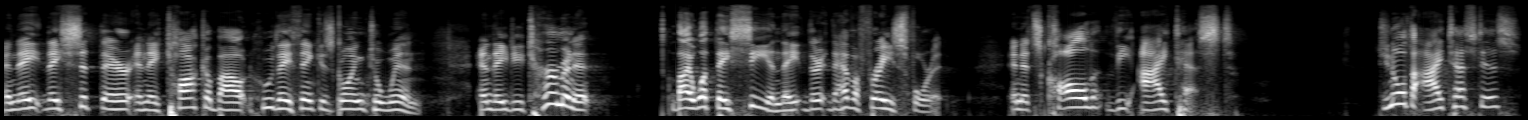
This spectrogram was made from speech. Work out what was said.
and they they sit there and they talk about who they think is going to win and they determine it by what they see and they they have a phrase for it and it's called the eye test. Do you know what the eye test is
